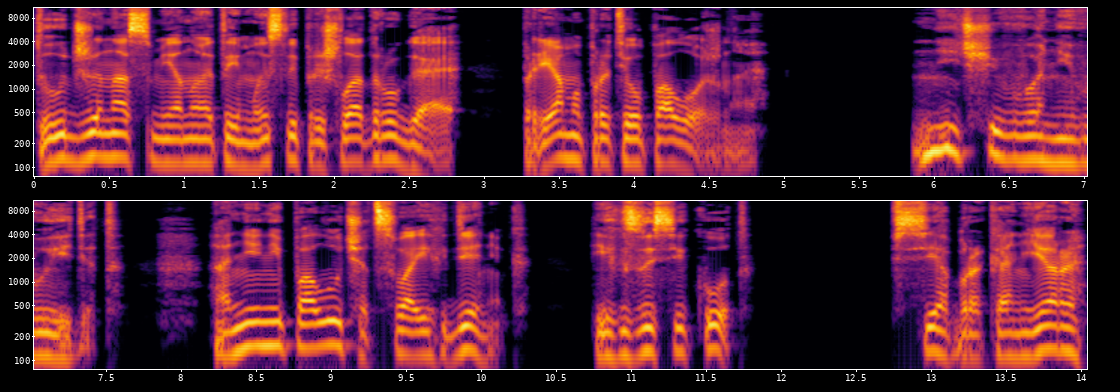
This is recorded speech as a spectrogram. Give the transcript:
Тут же на смену этой мысли пришла другая, прямо противоположная. Ничего не выйдет. Они не получат своих денег. Их засекут. Все браконьеры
